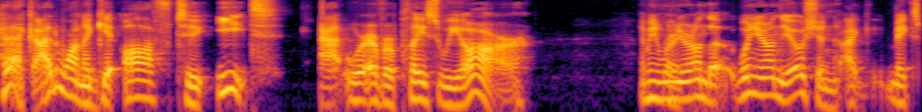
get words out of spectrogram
heck I'd want to get off to eat at wherever place we are I mean, when Right. you're on the when you're on the ocean, I, it makes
